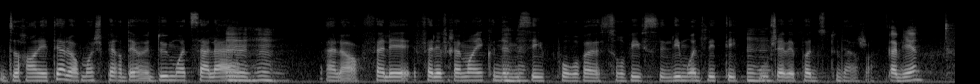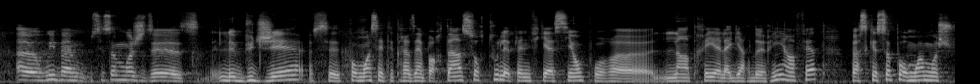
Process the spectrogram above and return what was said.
durant l'été, alors moi, je perdais un deux mois de salaire. Mhm. Alors, il fallait, fallait vraiment économiser pour euh, survivre les mois de l'été où j'avais pas du tout d'argent. Fabienne? Euh, oui, ben c'est ça. Moi, je disais, c- le budget, pour moi, c'était très important, surtout la planification pour euh, l'entrée à la garderie, en fait. Parce que ça, pour moi, moi, je suis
